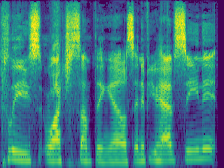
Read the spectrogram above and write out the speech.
please watch something else. And if you have seen it,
